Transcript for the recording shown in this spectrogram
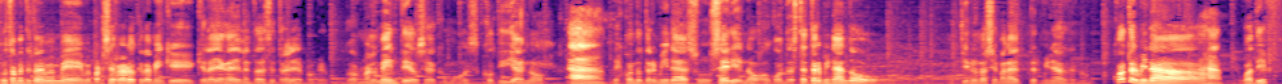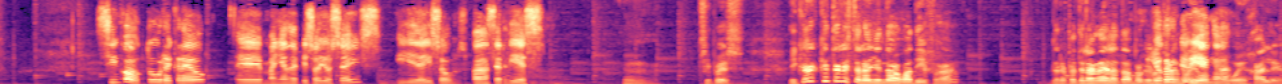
justamente también me, me parece raro que también que, que le hayan adelantado ese tráiler. Porque normalmente, o sea, como es cotidiano, Ah, es cuando termina su serie, ¿no? O cuando está terminando o, o tiene una semana determinada, ¿no? ¿Cuándo termina Ajá. What If? 5 de octubre, creo. eh, mañana episodio 6. Y de ahí son, van a ser 10. Hmm, Sí, pues. ¿Y qué, qué tal estará yendo a What If, ah? De repente le han adelantado porque Yo no creo tiene que muy, bien, muy ¿ah? buen jale.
